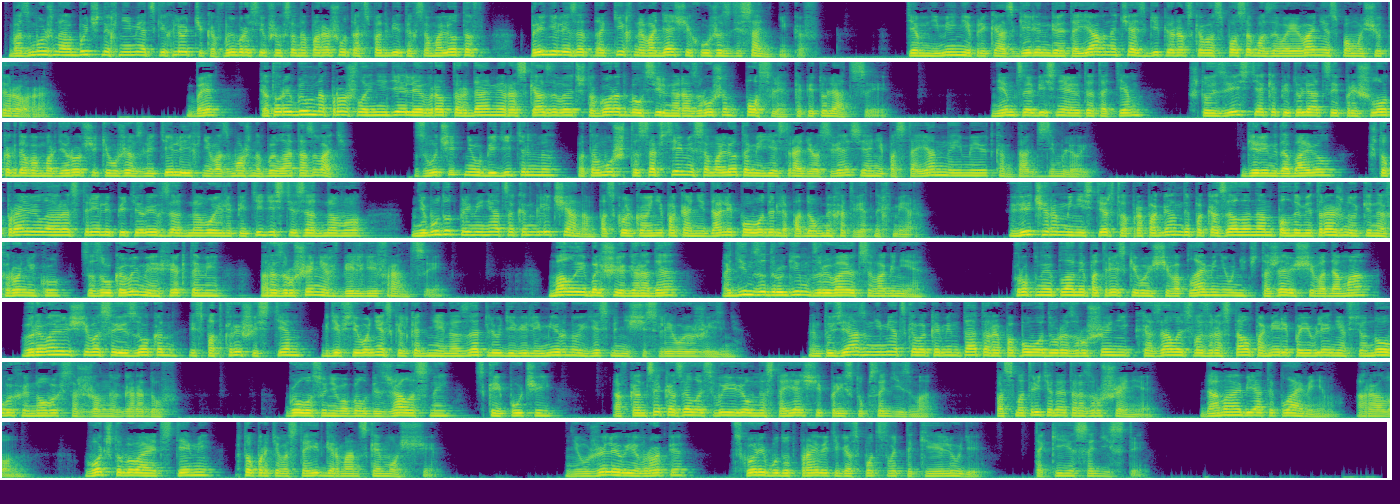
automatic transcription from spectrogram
Возможно, обычных немецких летчиков, выбросившихся на парашютах с подбитых самолетов, приняли за таких наводящих ужас десантников. Тем не менее, приказ Геринга – это явно часть гитлеровского способа завоевания с помощью террора. Б, который был на прошлой неделе в Роттердаме, рассказывает, что город был сильно разрушен после капитуляции. Немцы объясняют это тем, что известие о капитуляции пришло, когда бомбардировщики уже взлетели их невозможно было отозвать. Звучит неубедительно, потому что со всеми самолетами есть радиосвязь, и они постоянно имеют контакт с землей. Геринг добавил, что правила о расстреле пятерых за одного или пятидесяти за одного не будут применяться к англичанам, поскольку они пока не дали повода для подобных ответных мер. Вечером Министерство пропаганды показало нам полнометражную кинохронику со звуковыми эффектами о разрушениях в Бельгии и Франции. Малые и большие города один за другим взрываются в огне. Крупные планы потрескивающего пламени, уничтожающего дома, вырывающегося из окон, из-под крыши стен, где всего несколько дней назад люди вели мирную, если не счастливую жизнь. Энтузиазм немецкого комментатора по поводу разрушений, казалось, возрастал по мере появления все новых и новых сожженных городов. Голос у него был безжалостный, скрипучий, а в конце, казалось, выявил настоящий приступ садизма. «Посмотрите на это разрушение. Дома объяты пламенем», – орал он. «Вот что бывает с теми, кто противостоит германской мощи». Неужели в Европе вскоре будут править и господствовать такие люди – такие садисты.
